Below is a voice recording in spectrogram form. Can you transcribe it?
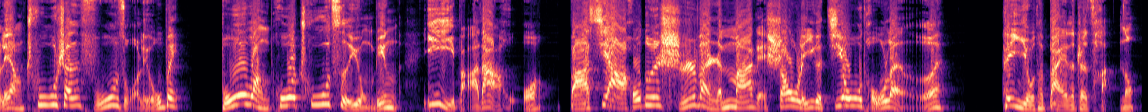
亮出山辅佐刘备，博望坡初次用兵，一把大火把夏侯惇十万人马给烧了一个焦头烂额呀！嘿呦，他败的这惨哦，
